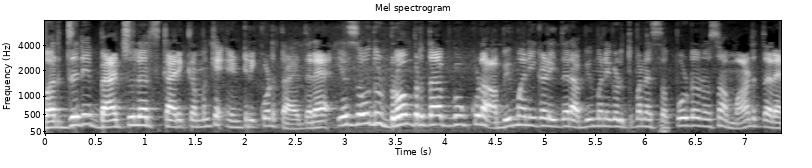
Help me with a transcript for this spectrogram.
ಭರ್ಜರಿ ಬ್ಯಾಚುಲರ್ಸ್ ಕಾರ್ಯಕ್ರಮಕ್ಕೆ ಎಂಟ್ರಿ ಕೊಡ್ತಾ ಇದ್ದಾರೆ. ಎಸ್ ಹೌದು, ಡ್ರೋಮ್ ಪ್ರತಾಪ್ಗೂ ಕೂಡ ಅಭಿಮಾನಿಗಳಿದ್ದಾರೆ. ಅಭಿಮಾನಿಗಳು ತುಂಬಾ ಸಪೋರ್ಟ್ ಅನ್ನು ಸಹ ಮಾಡ್ತಾರೆ.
